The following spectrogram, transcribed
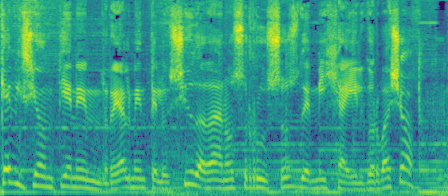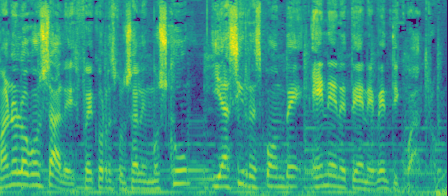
¿Qué visión tienen realmente los ciudadanos rusos de Mikhail Gorbachev? Manolo González fue corresponsal en Moscú y así responde en NTN 24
